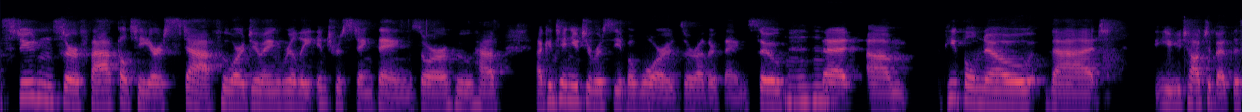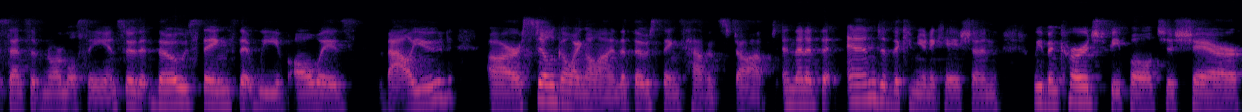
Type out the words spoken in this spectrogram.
students or faculty or staff who are doing really interesting things or who have uh, continued to receive awards or other things. So mm-hmm. that um, people know that you, you talked about the sense of normalcy, and so that those things that we've always valued are still going on, that those things haven't stopped. And then at the end of the communication, we've encouraged people to share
